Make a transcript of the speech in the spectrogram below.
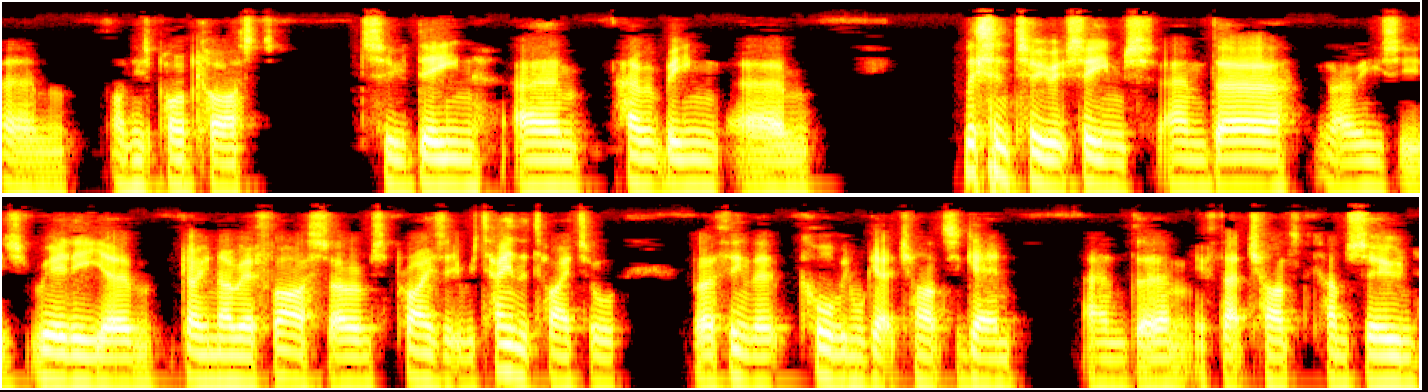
on his podcast to Dean haven't been listened to, it seems, and uh, you know he's he's really um, going nowhere fast. So I'm surprised that he retained the title, but I think that Corbin will get a chance again. And if that chance comes soon,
